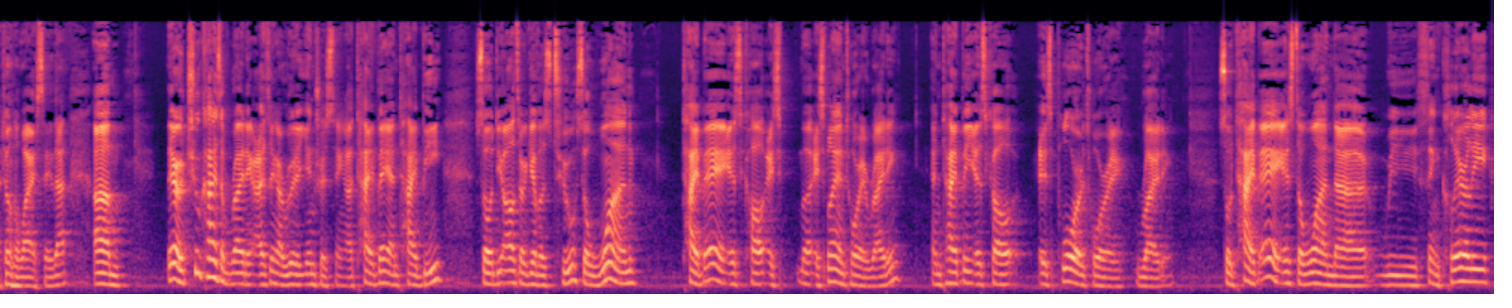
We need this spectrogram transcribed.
I don't know why I say that. Um, there are two kinds of writing I think are really interesting, uh, type A and type B. So the author gave us two. So one, type A is called uh, explanatory writing, and type B is called exploratory writing. So type A is the one that we think clearly,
